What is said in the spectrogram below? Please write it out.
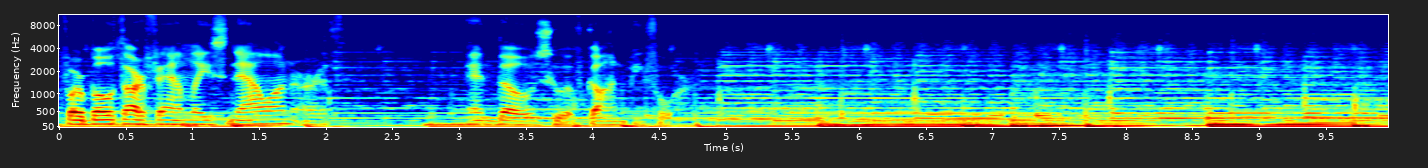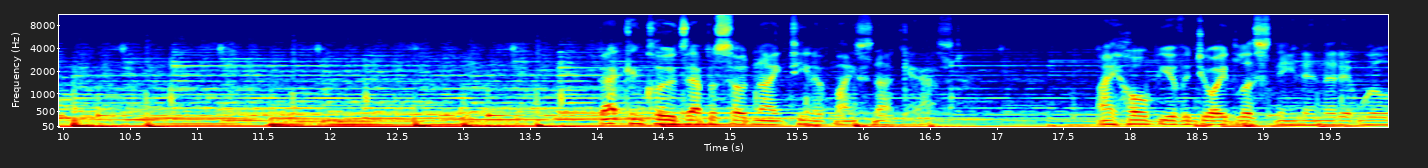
for both our families now on earth and those who have gone before. That concludes episode 19 of my Snugcast. I hope you've enjoyed listening and that it will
